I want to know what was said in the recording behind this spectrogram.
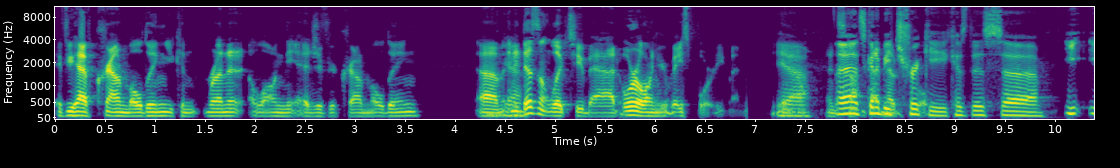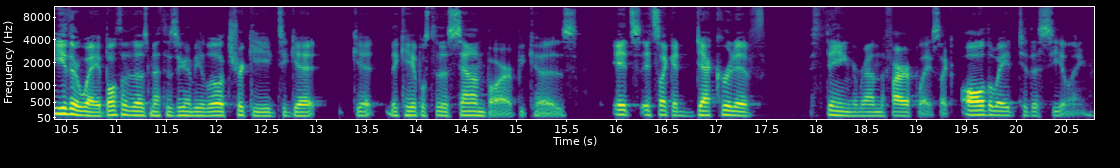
if you have crown molding, you can run it along the edge of your crown molding. Um, and it doesn't look too bad or along your baseboard even. you Yeah, know, and it's, it's going to be noticeable. tricky because this. Uh, e- either way, both of those methods are going to be a little tricky to get get the cables to the sound bar because it's it's like a decorative thing around the fireplace, like all the way to the ceiling.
